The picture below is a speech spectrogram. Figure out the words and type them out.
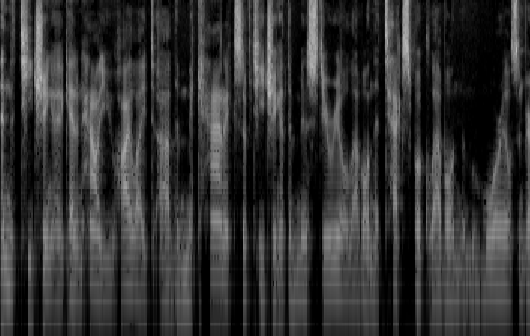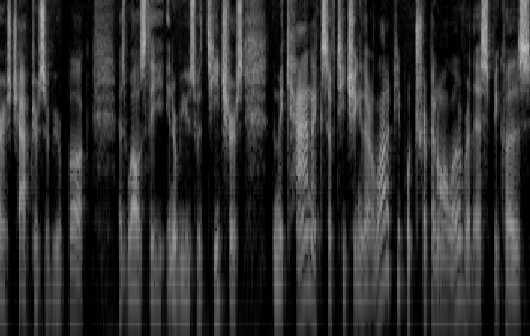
and the teaching again and how you highlight uh, the mechanics of teaching at the ministerial level and the textbook level and the memorials and various chapters of your book as well as the interviews with teachers the mechanics of teaching there are a lot of people tripping all over this because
